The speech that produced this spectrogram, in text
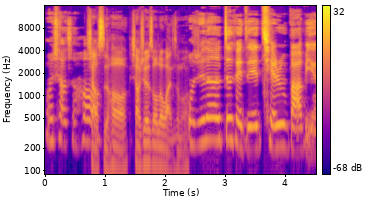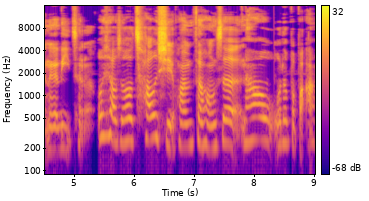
我小时候，小时候，小学的时候都玩什么？我觉得这可以直接切入芭比的那个历程了。我小时候超喜欢粉红色，然后我的爸爸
